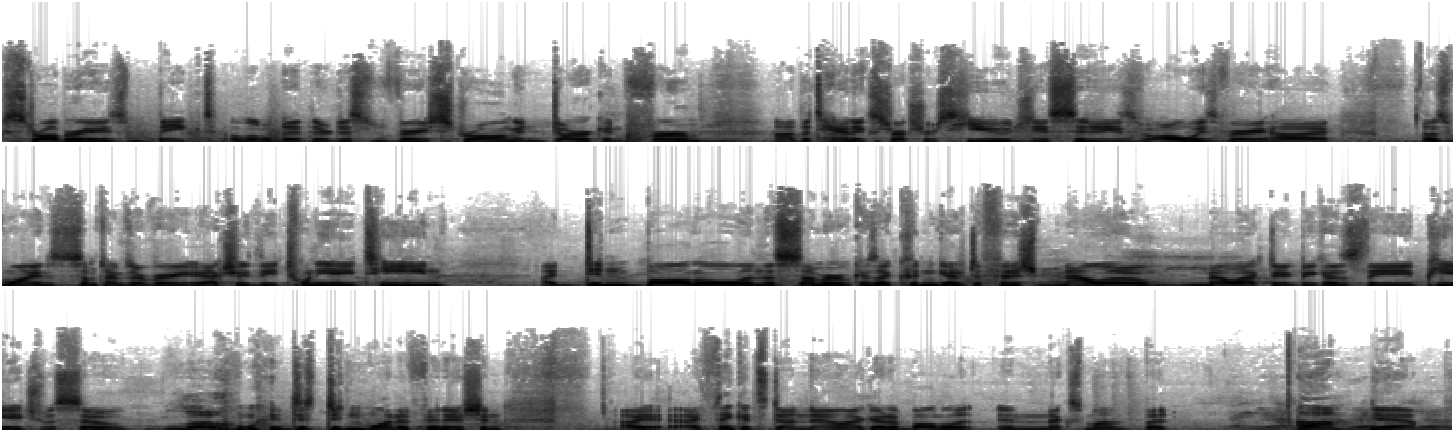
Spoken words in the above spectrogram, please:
strawberries baked a little bit. They're just very strong and dark and firm. The tannic structure is huge. The acidity is always very high. Those wines sometimes are very. Actually, the 2018 I didn't bottle in the summer because I couldn't get it to finish mallow, malactic, because the pH was so low. it just didn't want to finish. And I, I think it's done now. I got to bottle it in next month, but. Um, yeah, yeah. yeah,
